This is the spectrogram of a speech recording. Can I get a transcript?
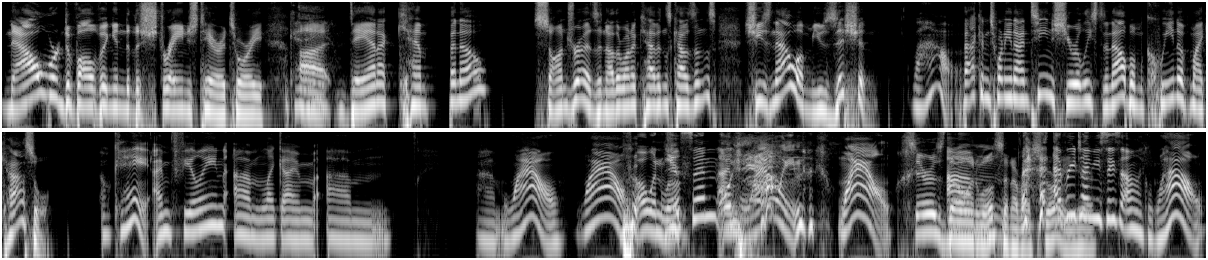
now we're devolving into the strange territory. Okay. Uh, Diana Kempino, Sandra is another one of Kevin's cousins. She's now a musician. Wow. Back in 2019, she released an album, Queen of My Castle. Okay, I'm feeling um like I'm um um wow wow Owen Wilson. oh, I'm yeah. wowing. wow. Sarah's the Owen Wilson of our story. Um, Every time here. you say something, I'm like wow.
